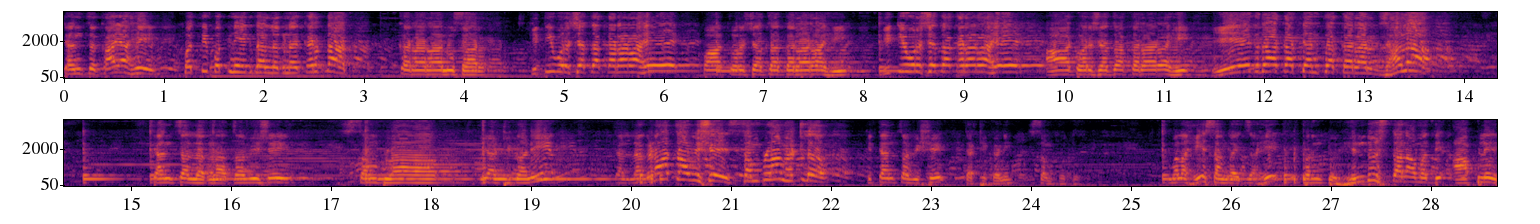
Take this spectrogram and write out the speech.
त्यांचं काय आहे? पती पत्नी एकदा लग्न करतात. करारानुसार किती वर्षाचा करार आहे? पाच वर्षाचा करार आहे. किती वर्षाचा करार आहे? आठ वर्षाचा करार आहे. एकदा का त्यांचा करार झाला त्यांचा लग्नाचा विषय संपला. या ठिकाणी त्या लग्नाचा विषय संपला म्हटलं की त्यांचा विषय त्या ठिकाणी संपतो. मला हे सांगायचं आहे परंतु हिंदुस्थानामध्ये आपले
